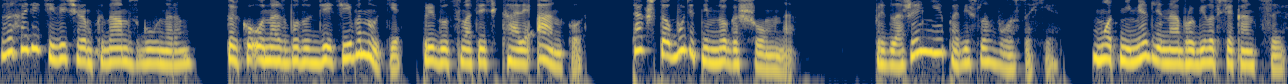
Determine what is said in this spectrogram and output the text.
заходите вечером к нам с Гуннером. Только у нас будут дети и внуки, придут смотреть Кали Анку, так что будет немного шумно». Предложение повисло в воздухе. Мот немедленно обрубила все концы.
